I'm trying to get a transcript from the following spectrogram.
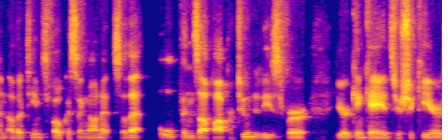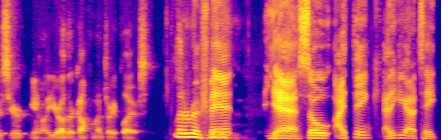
and other teams focusing on it? So that opens up opportunities for your Kincaids, your Shakirs, your you know your other complementary players. Let it rip, Man, yeah. So I think I think you got to take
